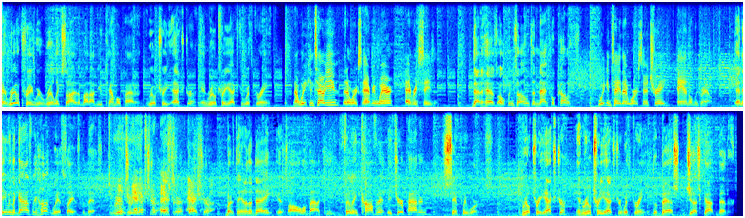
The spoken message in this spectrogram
At Realtree, we're real excited about our new camo pattern, Realtree Xtra and Realtree Xtra with green. Now we can tell you that it works everywhere, every season. That it has open zones and natural colors. We can tell you that it works in a tree and on the ground. And even the guys we hunt with say it's the best. Realtree Xtra, Extra, Extra. But at the end of the day, it's all about you. Feeling confident that your pattern simply works. Realtree Xtra and Realtree Xtra with green. The best just got better.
